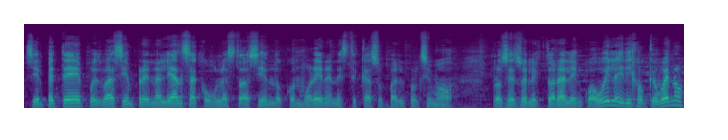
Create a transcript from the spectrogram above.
si el PT pues va siempre en alianza, como lo ha estado haciendo con Morena en este caso para el próximo proceso electoral en Coahuila y dijo que, bueno,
